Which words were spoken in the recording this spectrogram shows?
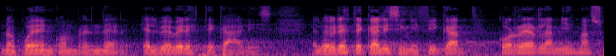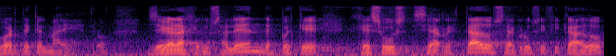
no pueden comprender, el beber este cáliz. El beber este cáliz significa correr la misma suerte que el Maestro llegar a Jerusalén, después que Jesús sea arrestado, sea crucificado,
